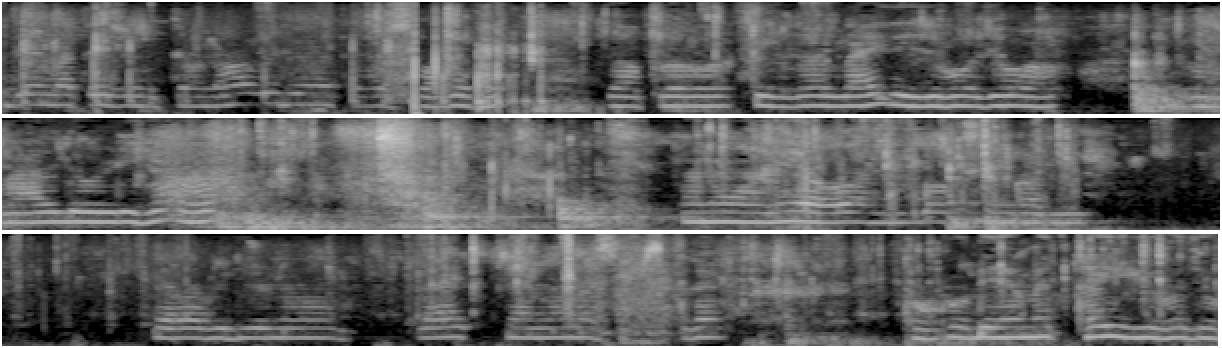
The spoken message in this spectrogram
જય માતાજી મિત્રો નવા વિડીયોમાં તમારું સ્વાગત છે તો આપણો ટેલર લાવી દીધું હોય જો આ લાલ દોરડી છે હવે અને આની હવે અનબોક્સિંગ કરીએ પહેલાં વિડીયોનો લાઈક ચેનલને સબસ્ક્રાઈબ થોડું ડેમેજ થઈ ગયું જો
